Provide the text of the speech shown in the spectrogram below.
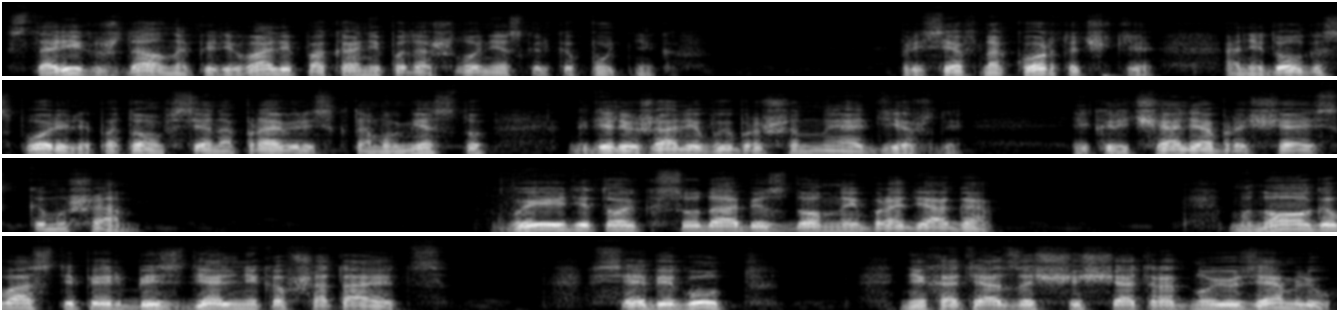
Старик ждал на перевале, пока не подошло несколько путников. Присев на корточки, они долго спорили, потом все направились к тому месту, где лежали выброшенные одежды, и кричали, обращаясь к камышам. — Выйди только сюда, бездомный бродяга! Много вас теперь бездельников шатается. Все бегут, не хотят защищать родную землю.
